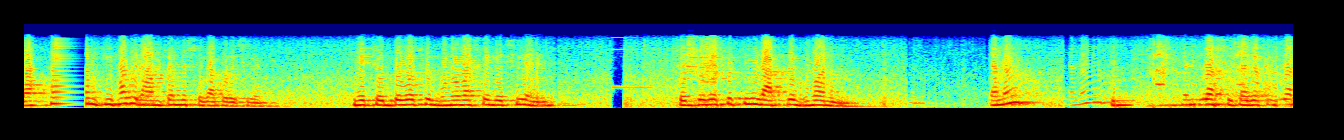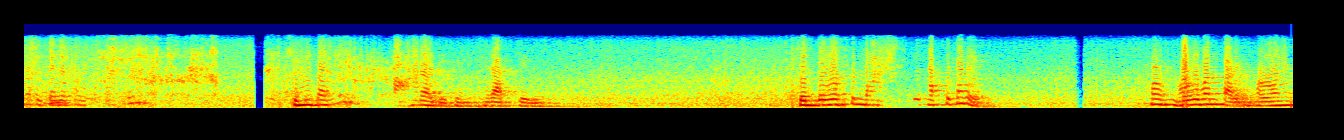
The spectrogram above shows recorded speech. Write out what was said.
লক্ষণ কীভাবে রামচন্দ্রের সেবা করেছিলেন? যে চোদ্দ বছর বনবাসে গেছিলেন, চোদ্দ বছর তিনি রাত্রে ঘুমাননি। কেন? সীতা যখন সীতা যখন তিনি তাকে পাহারা দিতেন রাত্রে চোদ্দ বছর না থাকতে পারে? হ্যাঁ ভগবান পারেন ভগবানের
